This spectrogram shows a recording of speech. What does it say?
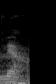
Now,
